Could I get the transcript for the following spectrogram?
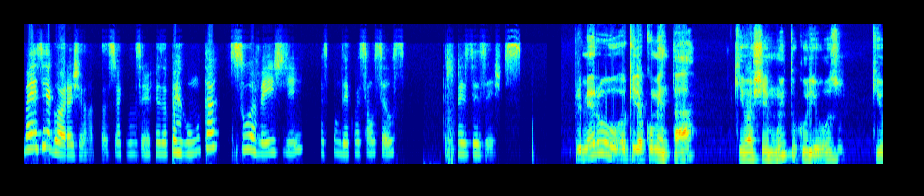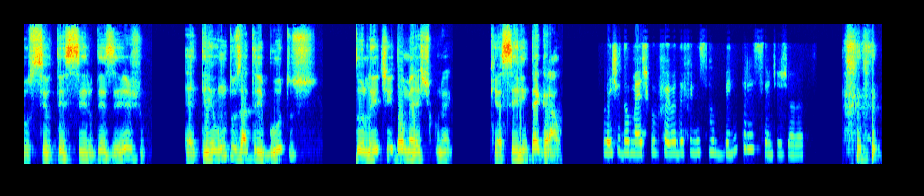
Mas e agora, Jonathan? Já que você me fez a pergunta, sua vez de responder quais são os seus três desejos. Primeiro, eu queria comentar que eu achei muito curioso que o seu terceiro desejo é ter um dos atributos do leite doméstico, né? Que é ser integral. Leite doméstico foi uma definição bem interessante, Jonathan.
